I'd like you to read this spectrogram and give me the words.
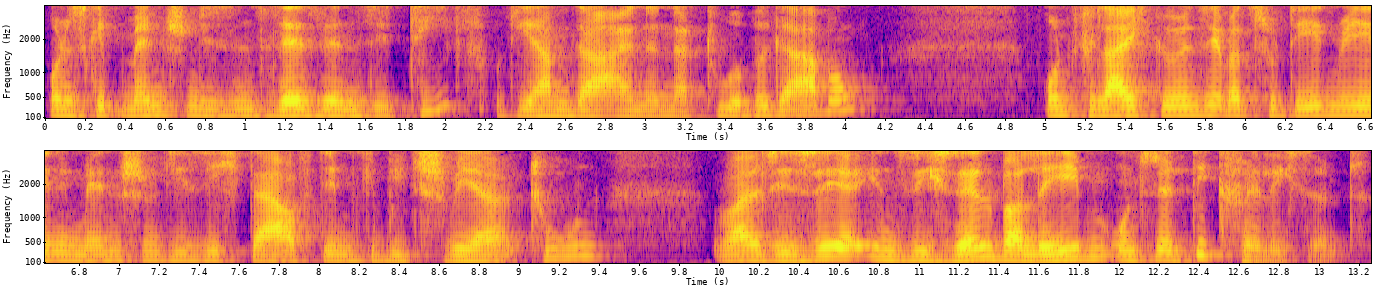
Und es gibt Menschen, die sind sehr sensitiv und die haben da eine Naturbegabung. Und vielleicht gehören Sie aber zu denjenigen Menschen, die sich da auf dem Gebiet schwer tun, weil sie sehr in sich selber leben und sehr dickfällig sind.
